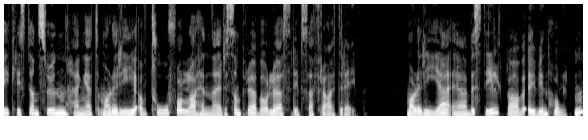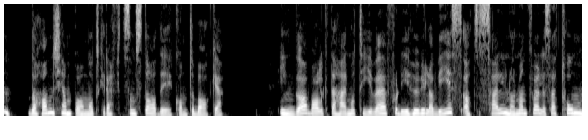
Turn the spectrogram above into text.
i Kristiansund henger et maleri av to folda hender som prøver å løsrive seg fra et reip. Maleriet er bestilt av Øyvind Holten da han kjempa mot kreft som stadig kom tilbake. Inga valgte dette motivet fordi hun ville vise at selv når man føler seg tom,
